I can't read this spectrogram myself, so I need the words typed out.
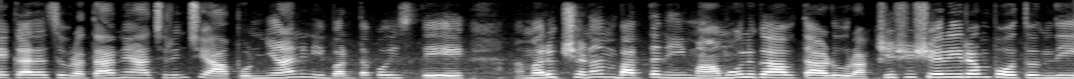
ఏకాదశి వ్రతాన్ని ఆచరించి ఆ పుణ్యాన్ని నీ భర్తకు ఇస్తే మరుక్షణం భర్తని మామూలుగా అవుతాడు. రాక్షసు శరీరం పోతుంది.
